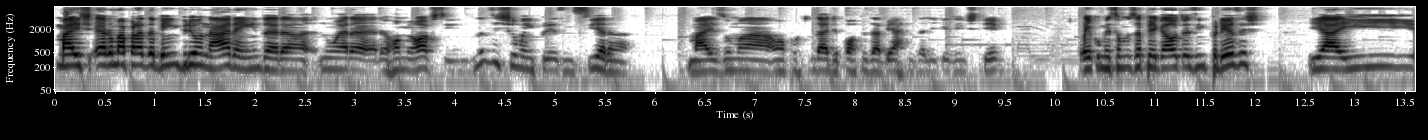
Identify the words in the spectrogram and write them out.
mas era uma parada bem embrionária ainda, era, não era, era home office, não existia uma empresa em si, era mais uma, uma oportunidade de portas abertas ali que a gente teve. Aí começamos a pegar outras empresas e aí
